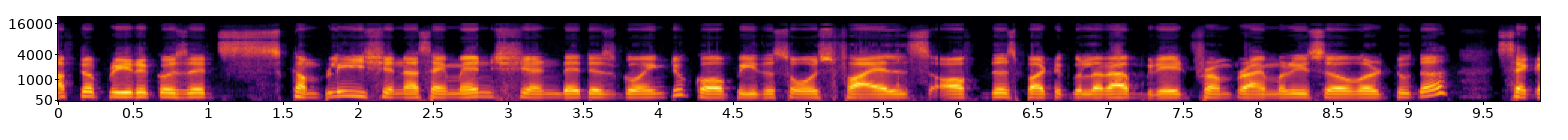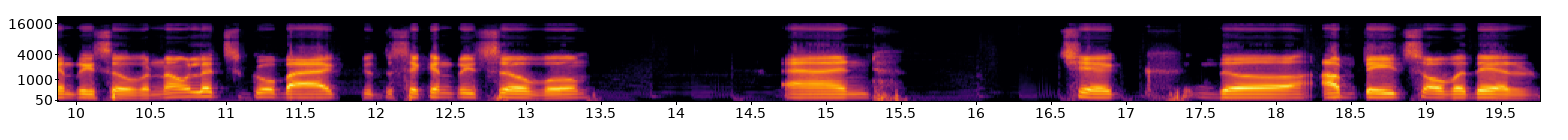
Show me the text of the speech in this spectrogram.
after prerequisites completion as I mentioned it is going to copy the source files of this particular upgrade from primary server to the secondary server. Now let's go back to the secondary server and check the updates over there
